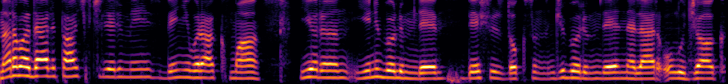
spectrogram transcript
Merhaba değerli takipçilerimiz, beni bırakma. Yarın yeni bölümde 590. bölümde neler olacak?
